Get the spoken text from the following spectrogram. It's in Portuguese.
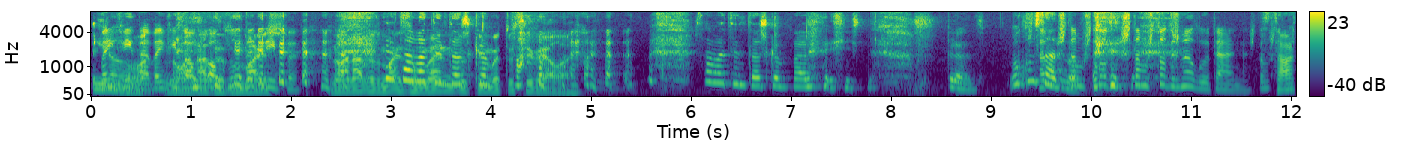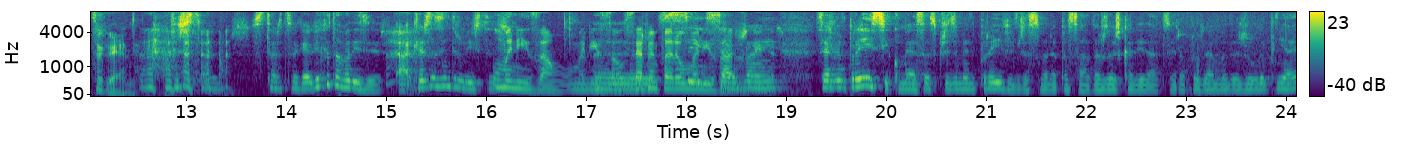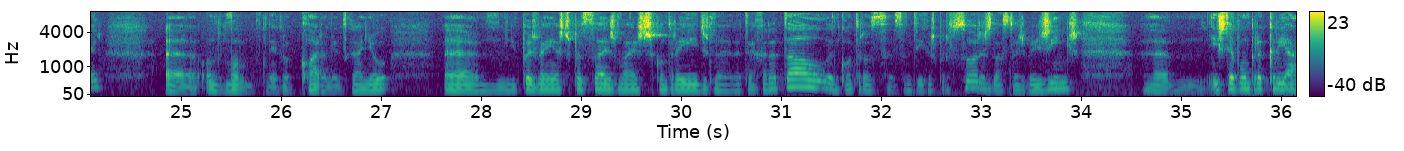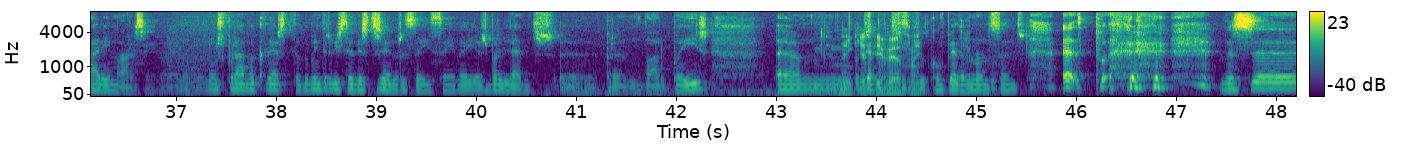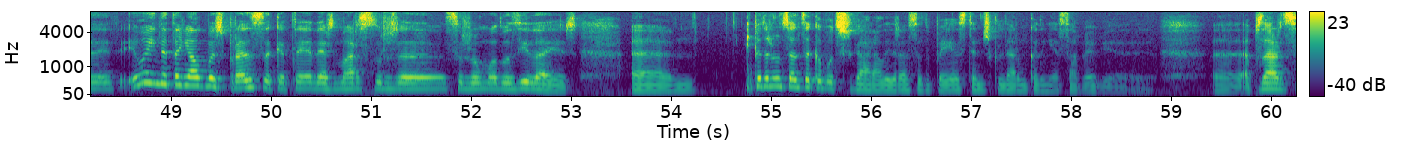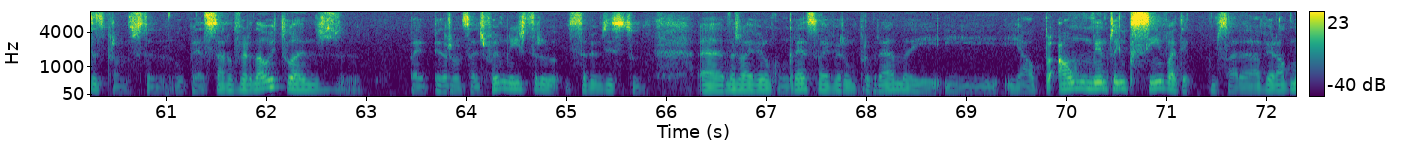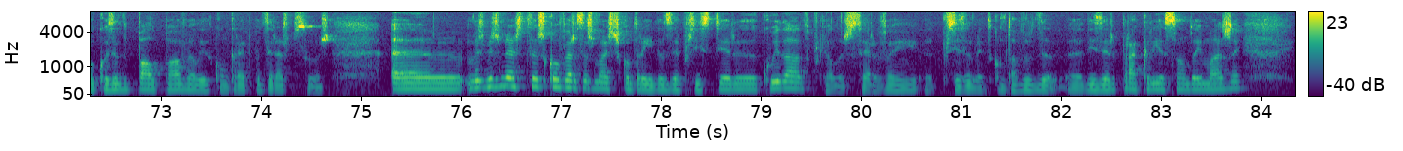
Bem-vinda, bem-vinda ao, ao Clube da Gripe. Não há nada de mais humano do que uma tossidela. Estava a tentar escapar a isto. Pronto. Vou começar estamos, de novo. Todos, estamos todos na luta, Ana. Estamos Start todos. again. Start again. O que é que eu estava a dizer? Ah, que estas entrevistas... Humanizam, humanizam. Uh, servem para sim, humanizar servem, os servem para isso e começa-se precisamente por aí. Vimos a semana passada os dois candidatos ir ao programa da Júlia Pinheiro, uh, onde Montenegro claramente ganhou. Uh, e depois vêm estes passeios mais descontraídos na, na terra natal, encontram-se as antigas professoras, dá-se dois beijinhos. Um, isto é bom para criar imagem. Não, é? não, não, esperava que desta, de uma entrevista deste género saíssem ideias brilhantes uh, para mudar o país. Um, Nem que até porque, sobretudo com Pedro Nuno Santos. Uh, mas uh, eu ainda tenho alguma esperança que até 10 de março surja, surjam uma ou duas ideias. e Pedro Nuno Santos acabou de chegar à liderança do PS, temos que lhe dar um bocadinho essa bébia. apesar de pronto, o PS está no governo há oito anos, Pedro Nuno Santos foi ministro, sabemos isso tudo. Uh, mas vai haver um congresso, vai haver um programa e, e, e há, há, um momento em que sim vai ter que começar a haver alguma coisa de palpável e de concreto para dizer às pessoas. Uh, mas mesmo nestas conversas mais descontraídas é preciso ter uh, cuidado, porque elas servem, precisamente como estava a dizer, para a criação da imagem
